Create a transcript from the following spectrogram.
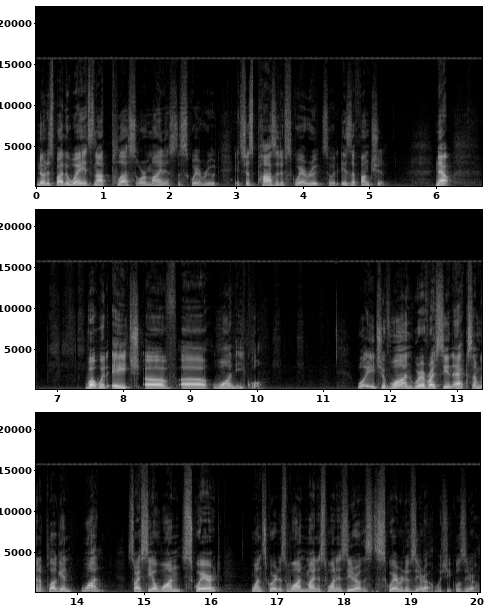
Notice, by the way, it's not plus or minus the square root. It's just positive square root, so it is a function. Now, what would h of uh, 1 equal? Well, h of 1, wherever I see an x, I'm going to plug in 1. So I see a 1 squared. 1 squared is 1, minus 1 is 0. This is the square root of 0, which equals 0.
